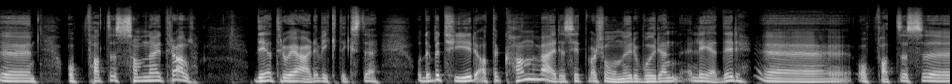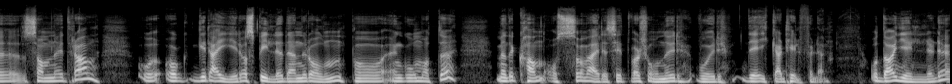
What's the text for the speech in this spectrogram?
øh, oppfattes som nøytral. Det tror jeg er det viktigste. Og det betyr at det kan være situasjoner hvor en leder øh, oppfattes øh, som nøytral, og, og, greier å spille den rollen på en god måte. Men det kan også være situasjoner hvor det ikke er tilfellet. Og da gjelder det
